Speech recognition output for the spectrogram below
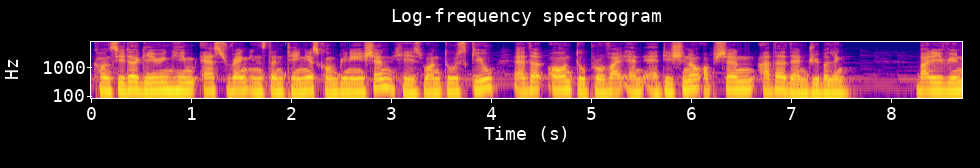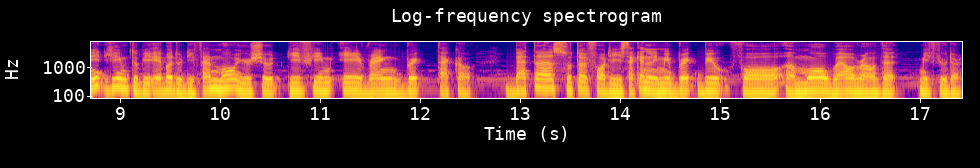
Consider giving him S-rank instantaneous combination, his 1-2 skill, added on to provide an additional option other than dribbling. But if you need him to be able to defend more, you should give him A-rank break tackle, better suited for the second limit break build for a more well-rounded midfielder.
